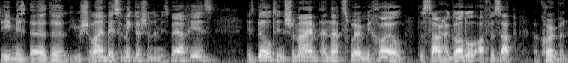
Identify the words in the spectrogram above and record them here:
the, uh, the Yerushalayim Beis HaMikdash and the Mizbeach is, is built in Shemaim, and that's where Michael, the Sar Hagadol, offers up a korban.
